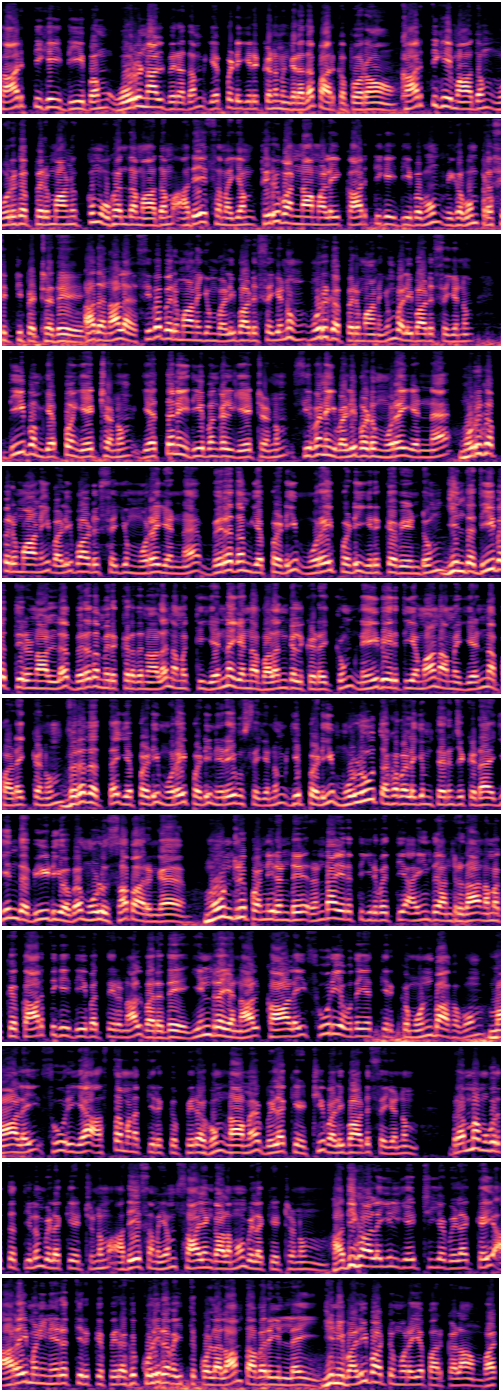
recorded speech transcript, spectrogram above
கார்த்திகை தீபம் ஒரு நாள் விரதம் எப்படி இருக்கணுங்கிறத பார்க்க போறோம். கார்த்திகை மாதம் முருகப்பெருமானுக்கும் உகந்த மாதம். அதே சமயம் திருவண்ணாமலை கார்த்திகை தீபமும் மிகவும் பிரசித்தி பெற்றது. அதனால சிவபெருமானையும் வழிபாடு செய்யணும் முருகப்பெருமானையும் வழிபாடு செய்யணும். தீபம் எப்போ ஏற்றணும் எத்தனை தீபங்கள் ஏற்றணும் சிவனை வழிபடும் முறை என்ன முருகப்பெருமானை வழிபாடு செய்யும் முறை என்ன விரதம் எப்படி முறைப்படி இருக்க வேண்டும். இந்த தீபத் திருநாள்ல விரதம் இருக்கிறதுனால நமக்கு என்ன என்ன பலன்கள் கிடைக்கும் நெய்வேத்தியமா நாம என்ன படைக்கணும்? விரதத்தை எப்படி முறைப்படி நிறைவு செய்யணும்? இப்படி முழு தகவலையும் தெரிஞ்சுக்கிட இந்த வீடியோவை முழுசா பாருங்க. மூன்று பன்னிரண்டு ரெண்டாயிரத்தி இருபத்தி ஐந்து அன்றுதான் நமக்கு கார்த்திகை தீப திருநாள் வருது. இன்றைய நாள் காலை சூரிய உதயத்திற்கு முன்பாகவும் மாலை சூரிய அஸ்தமனத்திற்கு பிறகும் நாம விளக்கேற்றி வழிபாடு செய்யணும். பிரம்ம முகூர்த்தத்திலும் விளக்கேற்றணும். அதே சமயம் சாயங்காலமும் விளக்கேற்றணும். அதிகாலையில் ஏற்றிய விளக்கை அரை மணி நேரத்திற்கு பிறகு குளிர வைத்துக் கொள்ளலாம். தவறு இல்லை இனி வழிபாட்டு முறையை பார்க்கலாம்.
